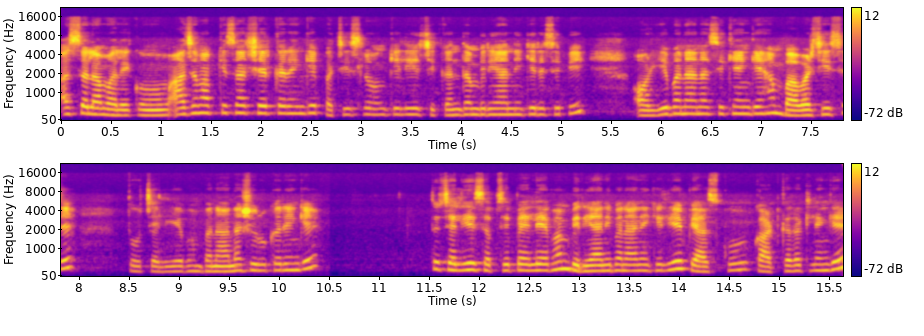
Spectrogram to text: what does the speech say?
अस्सलाम वालेकुम। आज हम आपके साथ शेयर करेंगे 25 लोगों के लिए चिकन दम बिरयानी की रेसिपी और ये बनाना सीखेंगे हम बावर्ची से। तो चलिए अब हम बनाना शुरू करेंगे। तो चलिए सबसे पहले अब हम बिरयानी बनाने के लिए प्याज को काट कर रख लेंगे।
